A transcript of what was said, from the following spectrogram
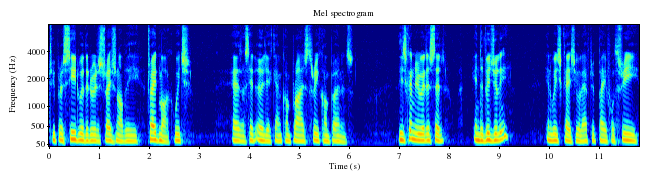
to proceed with the registration of the trademark, which, as I said earlier, can comprise three components. These can be registered individually in which case you'll have to pay for three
